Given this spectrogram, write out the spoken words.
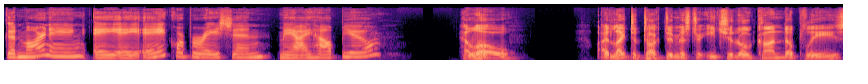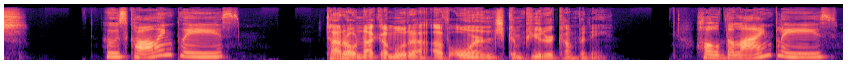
Good morning, AAA Corporation. May I help you? Hello. I'd like to talk to Mr. Ichiro Kanda, please. Who's calling, please? Taro Nakamura of Orange Computer Company. Hold the line, please.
